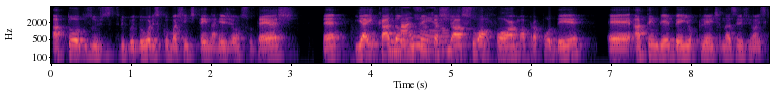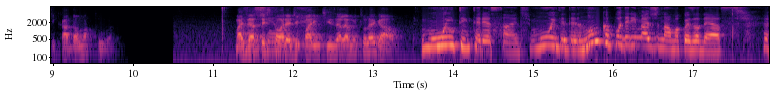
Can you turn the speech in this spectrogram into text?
a todos os distribuidores, como a gente tem na região sudeste né? E aí cada Imagino. um tem que achar a sua forma para poder é, atender bem o cliente nas regiões que cada um atua. Mas Imagino. essa história de Parintins ela é muito legal. Muito interessante, muito interessante. Nunca poderia imaginar uma coisa dessas.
